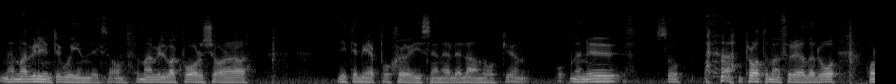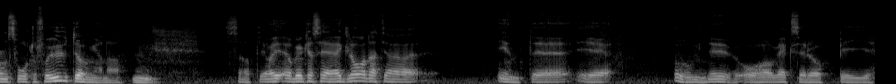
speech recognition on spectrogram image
Men man vill ju inte gå in liksom. För man vill vara kvar och köra lite mer på sjöisen eller landhockeyn. Men nu så pratar man föräldrar, då har de svårt att få ut ungarna. Mm. Så att jag, jag brukar säga, jag är glad att jag inte är ung nu och växer upp i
